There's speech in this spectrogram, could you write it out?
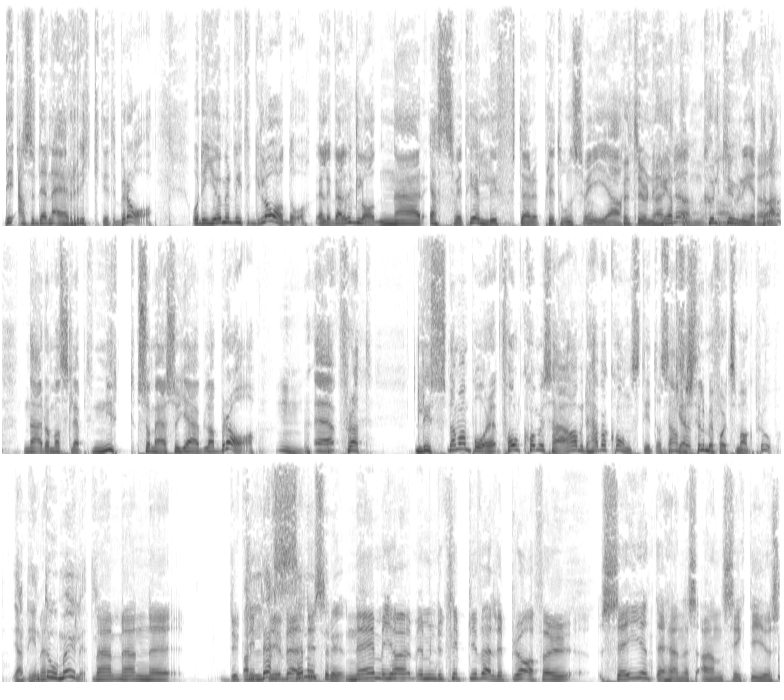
Det, alltså den är riktigt bra. Och det gör mig lite glad då, eller väldigt glad, när SVT lyfter Pluton Svea Kulturnyheten. kulturnyheterna Ja. när de har släppt nytt som är så jävla bra. Eh, för att lyssnar man på det, folk kommer så här, ja ah, men det här var konstigt och sen Kanske så, till och med får ett smakprov. ja det är inte omöjligt. Men, men eh, du Vad ledsen väldigt, du ser ut. Nej, men, jag, men du klippte ju väldigt bra för säg inte hennes ansikte just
